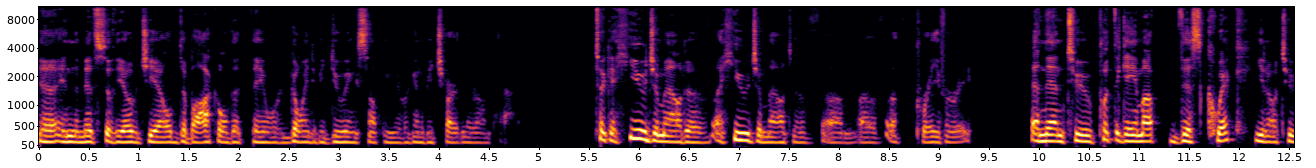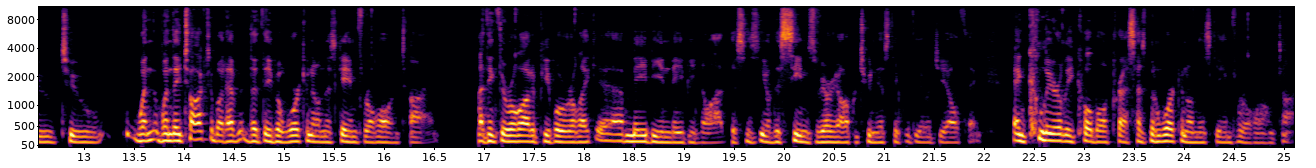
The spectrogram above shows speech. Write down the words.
uh, in the midst of the OGL debacle that they were going to be doing something. They were going to be charting their own path. Took a huge amount of a huge amount of, um, of, of bravery, and then to put the game up this quick. You know, to to when when they talked about having, that they've been working on this game for a long time. I think there were a lot of people who were like, yeah, maybe and maybe not. This is, you know, this seems very opportunistic with the OGL thing. And clearly, Kobold Press has been working on this game for a long time.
